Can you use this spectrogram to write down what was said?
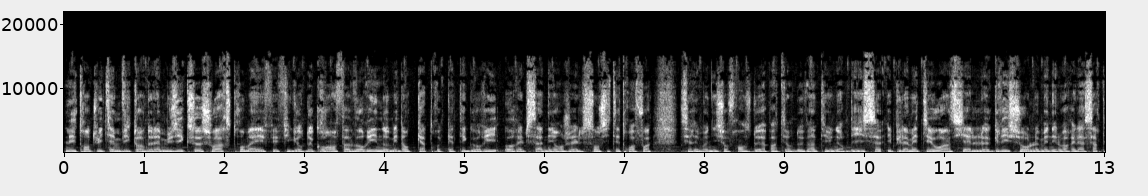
Les 38e victoires de la musique ce soir. Stromae fait figure de grand favori nommé dans quatre catégories. Orelsan et Angèle sont cités trois fois. Cérémonie sur France 2 à partir de 21h10. Et puis la météo, un ciel gris sur le Maine-et-Loire et la Sarthe.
